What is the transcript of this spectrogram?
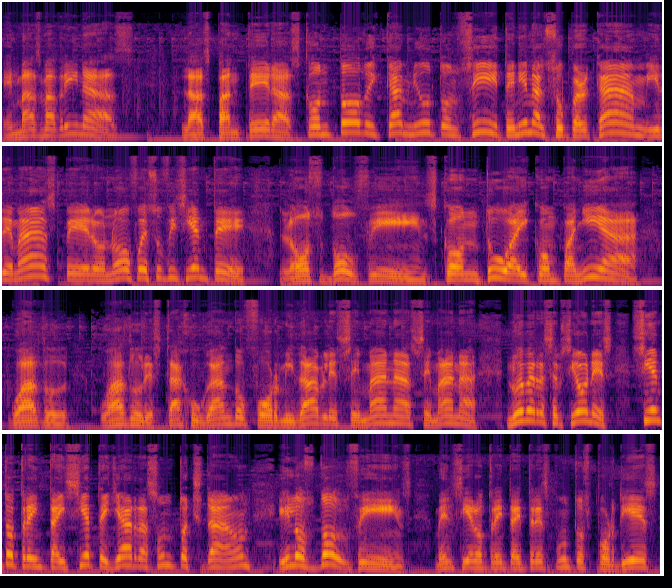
En más madrinas, las Panteras, con todo y Cam Newton, sí, tenían al Super Cam y demás, pero no fue suficiente. Los Dolphins, con Tua y compañía. Waddle, Waddle está jugando formidable semana a semana. Nueve recepciones, 137 yardas, un touchdown. Y los Dolphins vencieron 33 puntos por 10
